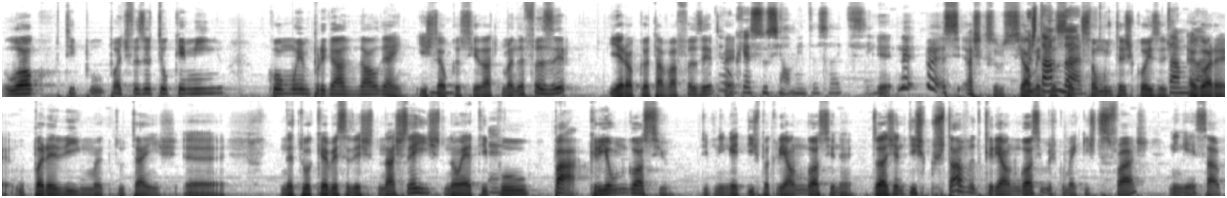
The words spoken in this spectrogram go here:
logo tipo, podes fazer o teu caminho como empregado de alguém. Isto é o que a sociedade te manda fazer e era o que eu estava a fazer. É né? o que é socialmente aceito, sim. É, não, não é assim, acho que socialmente aceito são muitas coisas. Agora, o paradigma que tu tens eh, na tua cabeça desde que nasces é isto. Não é tipo, pá, cria um negócio. Tipo, ninguém te diz para criar um negócio, né? Toda a gente diz que gostava de criar um negócio, mas como é que isto se faz? Ninguém sabe.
